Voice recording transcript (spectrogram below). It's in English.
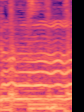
ना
